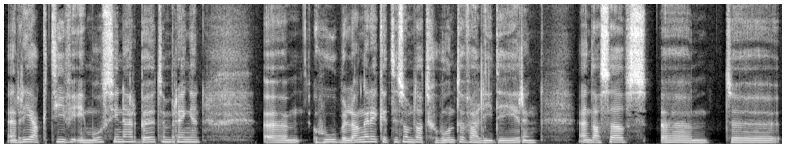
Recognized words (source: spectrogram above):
een reactieve emotie naar buiten brengen, um, hoe belangrijk het is om dat gewoon te valideren. En dat zelfs um, te,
